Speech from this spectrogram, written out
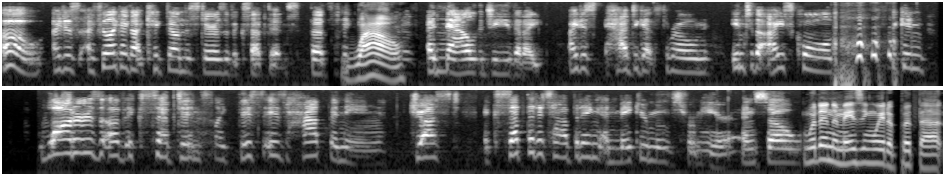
oh, I just, I feel like I got kicked down the stairs of acceptance. That's like Wow. sort of analogy that I, I just had to get thrown into the ice cold freaking waters of acceptance. Like this is happening. Just accept that it's happening and make your moves from here. And so What an amazing way to put that.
